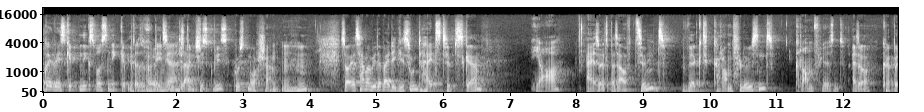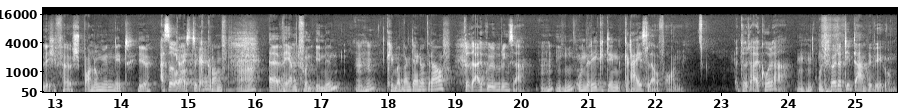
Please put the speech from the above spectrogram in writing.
sage euch, es gibt nichts, was es nicht gibt. Also von Ja, dem her stimmt das gewiss. Kannst nachschauen. So, jetzt haben wir wieder bei den Gesundheitstipps, gell? Ja, Also, jetzt pass auf. Zimt wirkt krampflösend. Krampflösend. Also körperliche Verspannungen, nicht hier so, geistiger okay. Mhm. Krampf. Äh, wärmt von innen, kommen wir dann gleich noch drauf. Tut Alkohol übrigens auch. Mhm. Mhm. Und regt den Kreislauf an. Tut Alkohol auch. Mhm. Und fördert die Darmbewegung.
